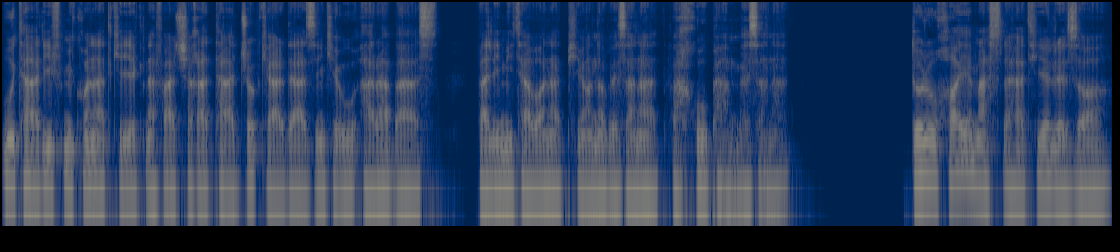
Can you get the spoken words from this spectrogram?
او تعریف می کند که یک نفر چقدر تعجب کرده از اینکه او عرب است ولی می تواند پیانو بزند و خوب هم بزند. دروغهای مسلحتی رضا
